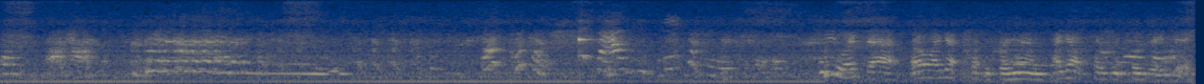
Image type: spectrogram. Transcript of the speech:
What's? Hello? You that? Oh, I got something for him. I got a present for JJ.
